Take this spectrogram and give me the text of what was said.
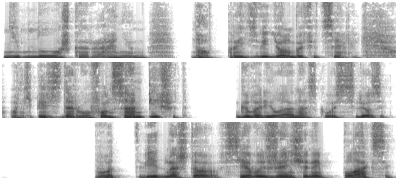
«Немножко ранен, но произведен в офицеры. Он теперь здоров, он сам пишет», — говорила она сквозь слезы. «Вот видно, что все вы, женщины, плаксы»,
